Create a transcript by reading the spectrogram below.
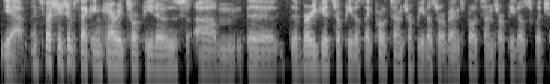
yeah, especially ships that can carry torpedoes. Um, the the very good torpedoes like proton torpedoes or advanced proton torpedoes, which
